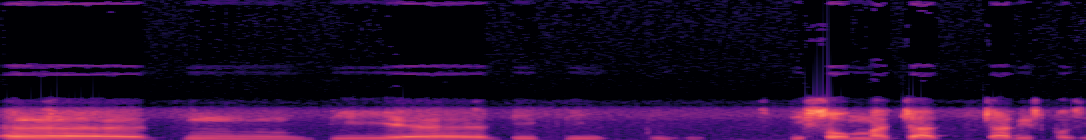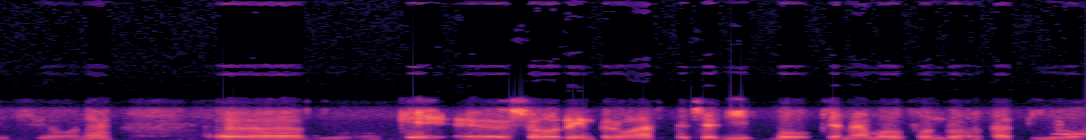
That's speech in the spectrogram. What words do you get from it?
eh, di, eh, di, di, di, somma già, già a disposizione eh, che eh, sono dentro una specie di, boh, chiamiamolo fondo rotativo,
